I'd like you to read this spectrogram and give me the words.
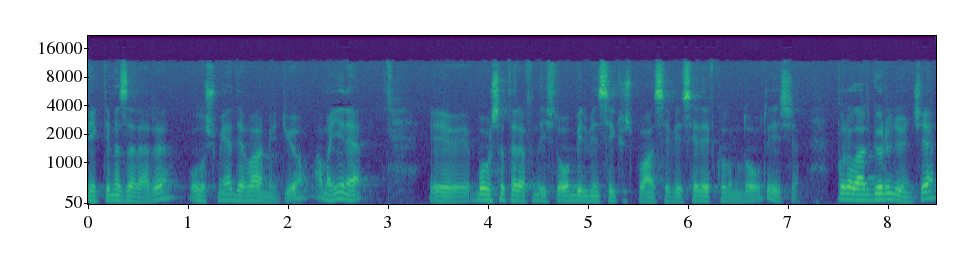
bekleme zararı oluşmaya devam ediyor. Ama yine e, borsa tarafında işte 11.800 puan seviyesi hedef konumunda olduğu için buralar görülünce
